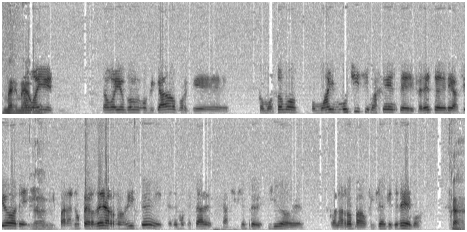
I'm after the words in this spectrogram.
estamos, ahí, estamos, ahí, un poco complicados porque como somos, como hay muchísima gente, diferentes delegaciones, y para no perdernos, ¿viste? Tenemos que estar casi siempre vestidos con la ropa oficial que tenemos. Claro,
